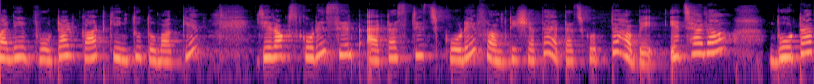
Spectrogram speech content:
মানে ভোটার কার্ড কিন্তু তোমাকে জেরক্স করে সেলফ অ্যাটাস্টেজ করে ফর্মটির সাথে অ্যাটাচ করতে হবে। এছাড়াও ভোটার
